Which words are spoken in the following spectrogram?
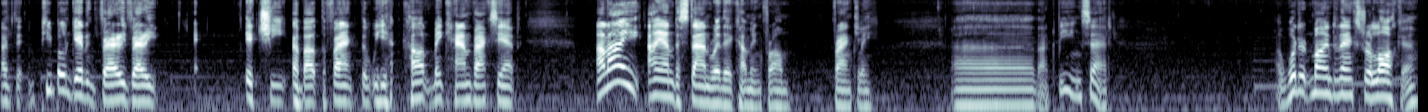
I think people are getting very, very itchy about the fact that we can't make hand vacs yet. And I, I understand where they're coming from, frankly. Uh, that being said, I wouldn't mind an extra locker.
